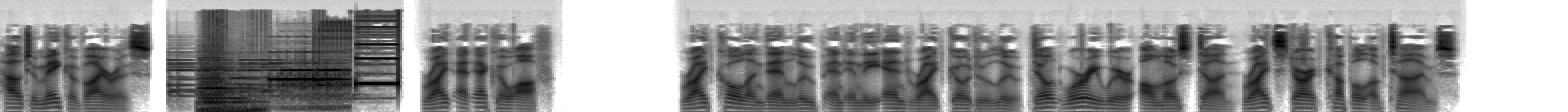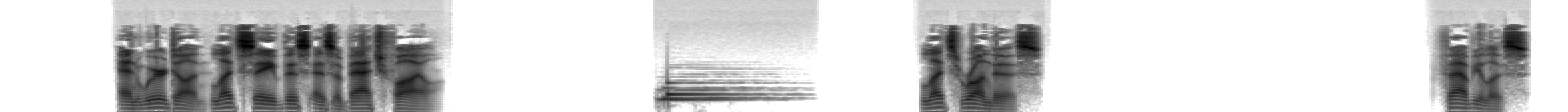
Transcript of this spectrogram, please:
How to make a virus. Write at echo off. Write colon then loop and in the end write go to loop. Don't worry we're almost done. Write start couple of times. And we're done. Let's save this as a batch file. Let's run this. Fabulous.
